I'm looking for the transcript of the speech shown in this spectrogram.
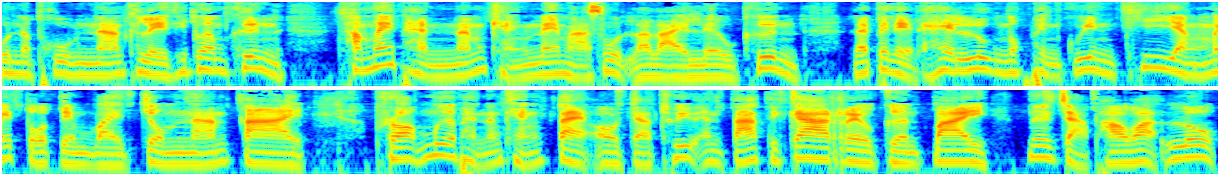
อุณหภูมิน้ำทะเลที่เพิ่มขึ้นทำให้แผ่นน้ำแข็งในมหาสมุทรละลายเร็วขึ้น และเป็นเหตุให้ลูกนกเพนกวินที่ยังไม่โตเต็มวัยจมน้ำตาย เพราะเมื่อแผ่นน้ำแข็งแตกออกจากทวีปแอนตาร์กติกาเร็วเกินไป เนื่องจากภาวะโลก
